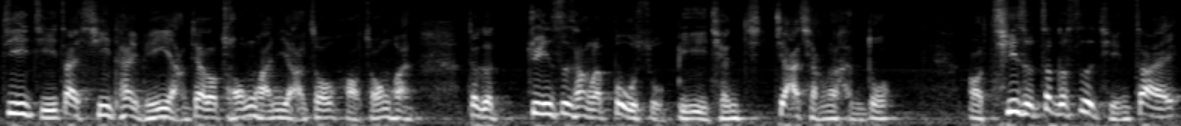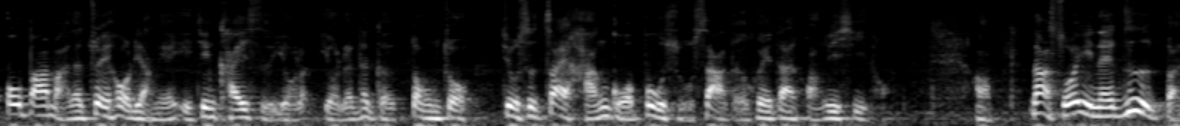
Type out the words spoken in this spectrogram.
积极在西太平洋叫做重返亚洲，好，重返这个军事上的部署比以前加强了很多。啊，其实这个事情在奥巴马的最后两年已经开始有了有了那个动作，就是在韩国部署萨德飞弹防御系统。好，那所以呢，日本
